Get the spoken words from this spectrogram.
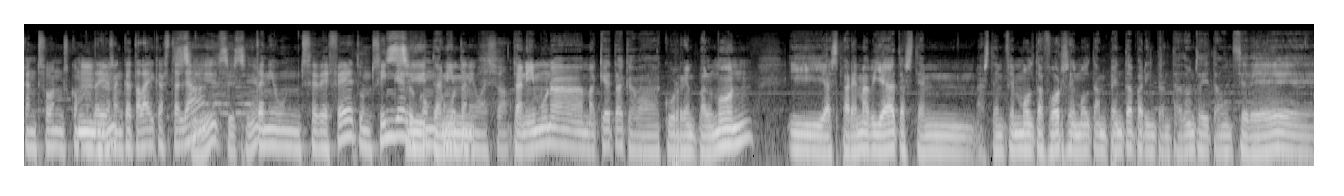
cançons, com Mhm. deies, en català i castellà? Sí, sí, sí. Teniu un CD fet, un single? Sí, o com, tenim, com ho teniu això? tenim una maqueta que va corrent pel món i esperem aviat, estem, estem fent molta força i molta empenta per intentar doncs, editar un CD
